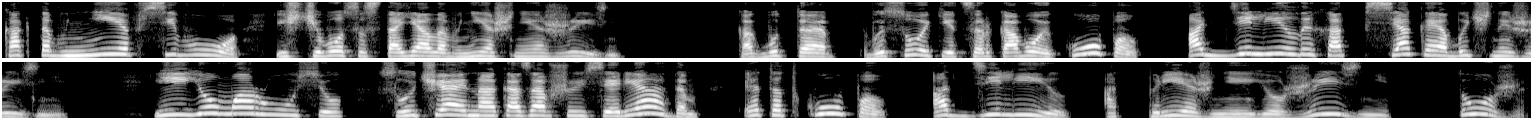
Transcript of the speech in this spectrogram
как-то вне всего, из чего состояла внешняя жизнь. Как будто высокий цирковой купол отделил их от всякой обычной жизни. И ее Марусю, случайно оказавшуюся рядом, этот купол отделил от прежней ее жизни тоже.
